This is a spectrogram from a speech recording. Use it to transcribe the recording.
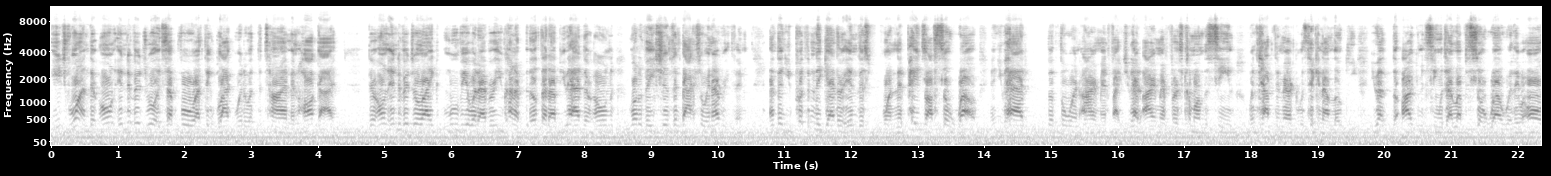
each one their own individual, except for I think Black Widow at the time and Hawkeye, their own individual like movie or whatever. You kind of built that up. You had their own motivations and backstory and everything, and then you put them together in this one, and it pays off so well. And you had the Thor and Iron Man fight. You had Iron Man first come on the scene when Captain America was taking out Loki. You had the argument scene, which I loved so well, where they were all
